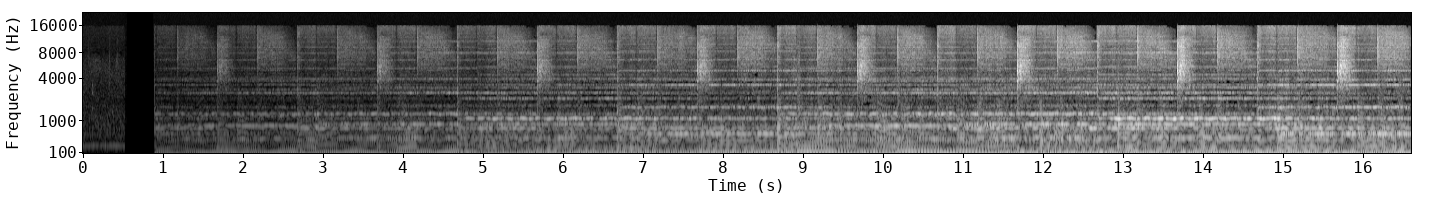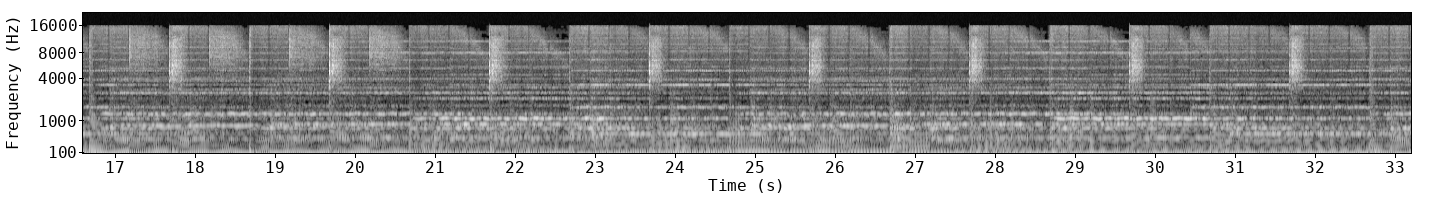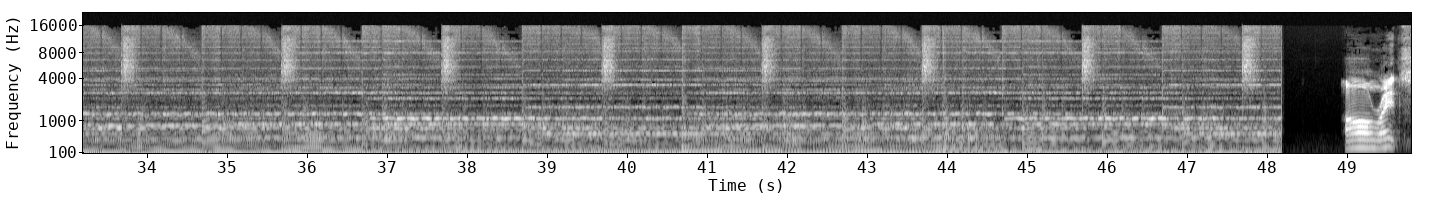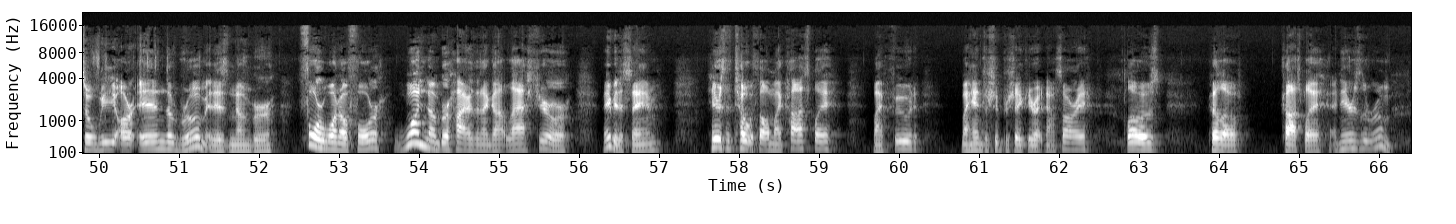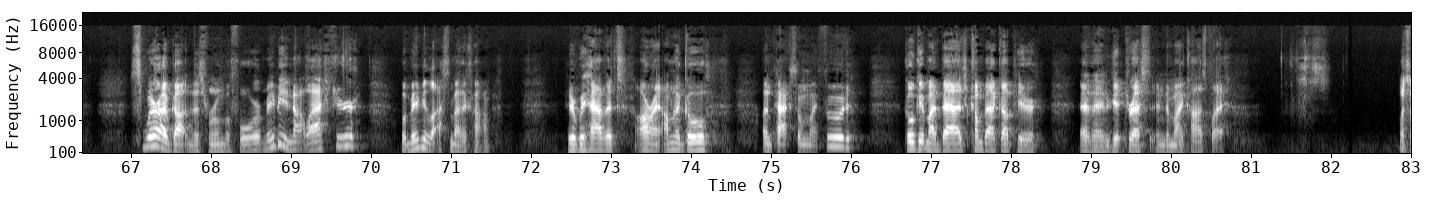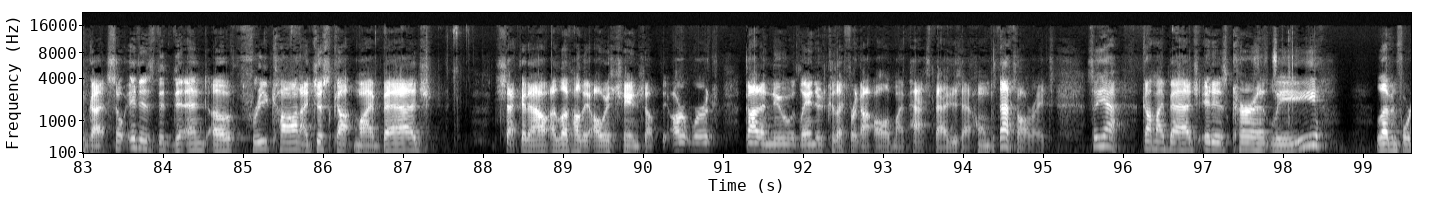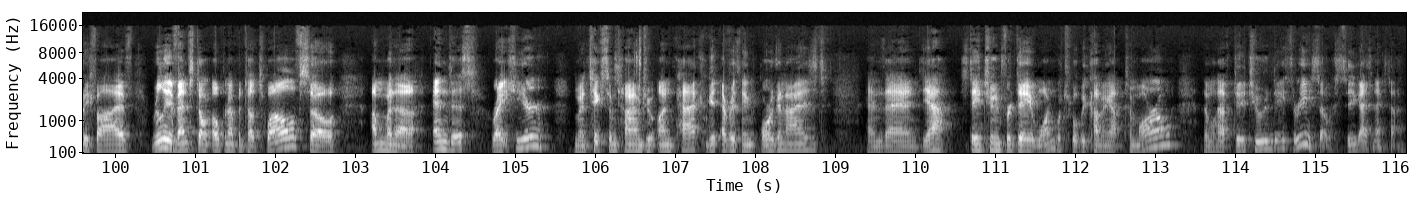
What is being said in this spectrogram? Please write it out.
All right, so we are in the room. It is number 4104, one number higher than I got last year, or maybe the same. Here's the tote with all my cosplay, my food. My hands are super shaky right now, sorry. Clothes, pillow, cosplay, and here's the room. Swear I've gotten this room before. Maybe not last year, but maybe last MetaCon. Here we have it. All right, I'm gonna go unpack some of my food, go get my badge, come back up here, and then get dressed into my cosplay. What's up guys? So it is the, the end of pre-con. I just got my badge. Check it out. I love how they always change up the artwork. Got a new lanyard because I forgot all of my past badges at home, but that's all right. So yeah, got my badge. It is currently 11.45. Really, events don't open up until 12, so I'm gonna end this right here. I'm gonna take some time to unpack get everything organized. And then, yeah, stay tuned for day one, which will be coming out tomorrow. Then we'll have day two and day three. So see you guys next time.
